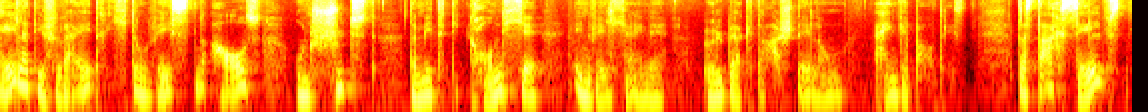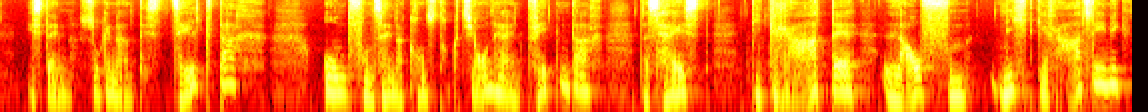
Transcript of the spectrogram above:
relativ weit Richtung Westen aus und schützt damit die Konche, in welcher eine Ölbergdarstellung eingebaut ist. Das Dach selbst ist ein sogenanntes Zeltdach und von seiner Konstruktion her ein Pfettendach. Das heißt, die Grate laufen nicht geradlinig,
